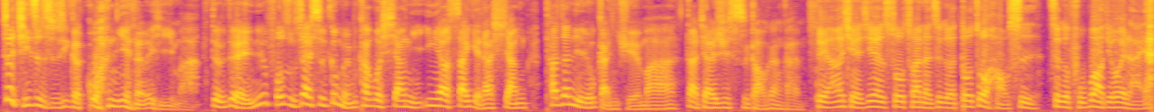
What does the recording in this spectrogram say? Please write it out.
这其实只是一个观念而已嘛，对不对？因为佛。主在世根本没看过香，你硬要塞给他香，他真的有感觉吗？大家去思考看看。对啊，而且现在说穿了，这个多做好事，这个福报就会来啊。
